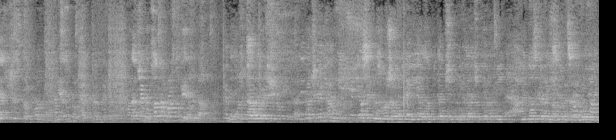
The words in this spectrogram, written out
Jest wszystko wykonane. Jest. Dlaczego? Co tam blokujecie? Cały Wniosek był złożony, ja zapytam się, czy to robi jednostka realizująca projekt.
